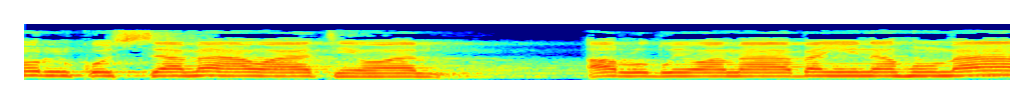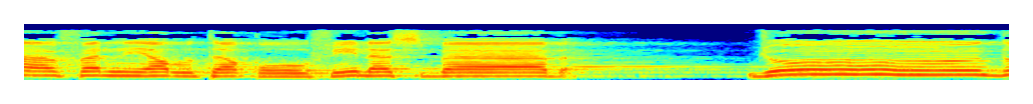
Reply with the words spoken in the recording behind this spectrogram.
ملك السماوات والارض وما بينهما فليرتقوا في الاسباب جند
